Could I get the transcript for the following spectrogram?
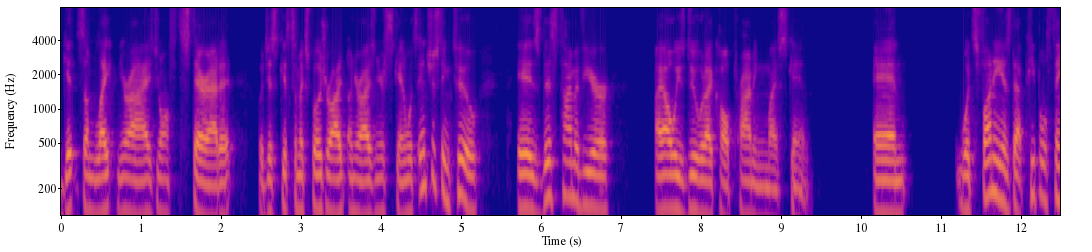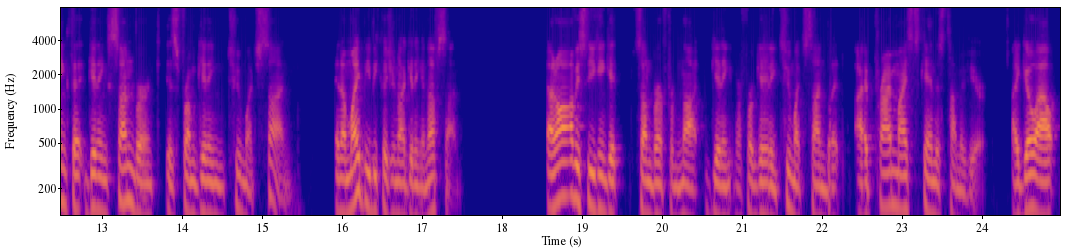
get some light in your eyes. You don't have to stare at it, but just get some exposure on your eyes and your skin. What's interesting too is this time of year, I always do what I call priming my skin. And what's funny is that people think that getting sunburnt is from getting too much sun. And it might be because you're not getting enough sun. And obviously you can get sunburnt from not getting or for getting too much sun, but I prime my skin this time of year. I go out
